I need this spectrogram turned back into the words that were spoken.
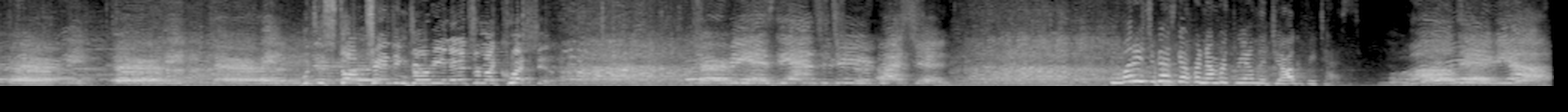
Derby, Derby, Derby. Would you stop chanting Derby and answer my question? Derby is the answer to your question. What did you guys get for number three on the geography test? Moldavia!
